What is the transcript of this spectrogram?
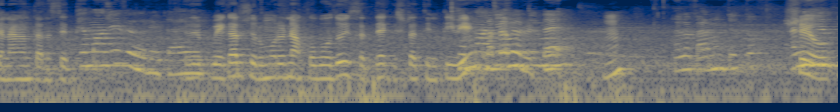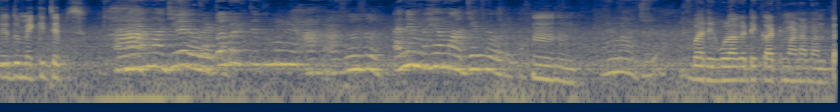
ಚೆನ್ನಾಗಂತ ಅನಿಸ್ತೈತಿ ಇದಕ್ಕೆ ಬೇಕಾದ್ರೆ ಚುರುಮುರಿನ ಹಾಕೋಬೋದು ಈ ಸದ್ಯಕ್ಕೆ ಇಷ್ಟ ತಿಂತೀವಿ. ಹ್ಞೂ ಶೇವ್ ಇದು ಮೆಕ್ಕಿ ಚಿಪ್ಸ್. ಹ್ಞೂ ಹ್ಞೂ ಬರೀ ಉಳ್ಳಾಗಡ್ಡಿ ಕಟ್ ಮಾಡಮಂತ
